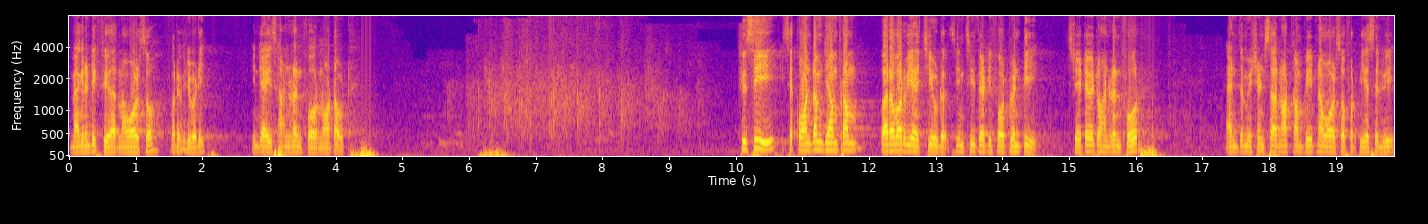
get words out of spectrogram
magnetic figure now also for everybody. India is 104 not out. If you see, it's a quantum jump from wherever we achieved since C3420 straight away to 104. And the missions are not complete now also for PSLV.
